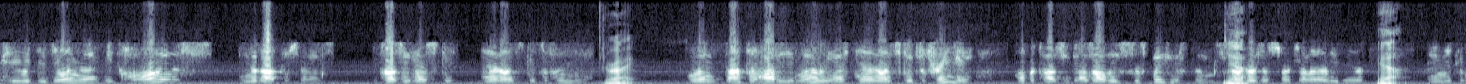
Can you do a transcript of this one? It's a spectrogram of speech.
he would be doing that because, and the doctor says, because he has paranoid schizophrenia. Right. Well, then, doctor, how do you know he has paranoid schizophrenia? Well, because he does all these suspicious things. Yeah. So there's a circularity there, Yeah. and you can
